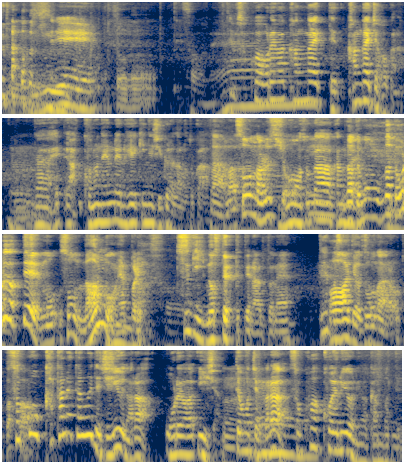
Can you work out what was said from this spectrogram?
るだろうし、そうねでもそこは俺は考えて考えちゃう方かな。うん。だからへあこの年齢の平均年収いくらだろうとか。ああまあそうなるっしょ。もうそこは考えうんだってもうだって俺だってもうそうなるもんやっぱり。う。次のステップってなるとね。でああ相手はどうなんやろうとかさ。そこを固めた上で自由なら俺はいいじゃん、うん。って思っちゃうから、うん。そこは超えるようには頑張ってる、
